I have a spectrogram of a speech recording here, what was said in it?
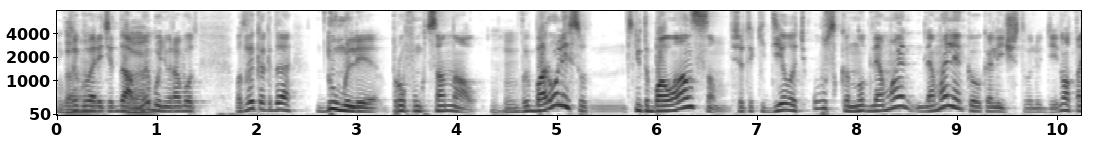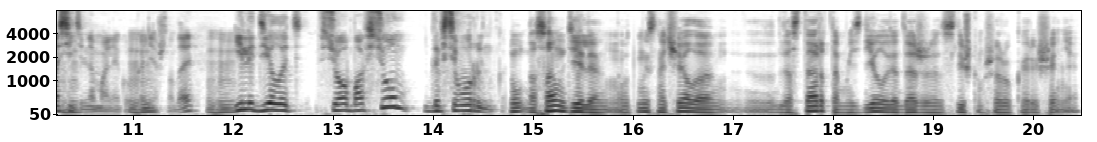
Да, вы говорите, да, да, мы будем работать. Вот вы когда думали про функционал, угу. вы боролись вот с каким-то балансом, все-таки делать узко, но для, ма- для маленького количества людей, ну относительно угу. маленького, угу. конечно, да, угу. или делать все обо всем для всего рынка? Ну, на самом деле, вот мы сначала э, для старта мы сделали даже слишком широкое решение,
